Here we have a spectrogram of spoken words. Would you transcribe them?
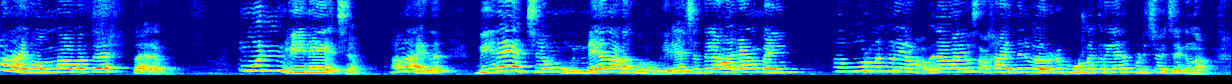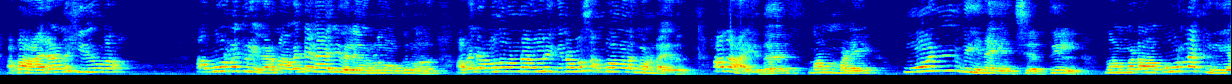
അതായത് ഒന്നാമത്തെ തരം. മുൻ വിനയച്ചം അതായത് വിനയച്ചം മുന്നേ നടക്കുന്നു. വിനയച്ചത്തിൽ ആരാണ് മെയിൻ ആ പൂർണക്രിയ. അവനാണല്ലോ സഹായത്തിന് വേറൊരു പൂർണക്രിയനെ പിടിച്ചു വെച്ചേക്കുന്ന അപ്പൊ ആരാണ് ഹീറോ? അപൂർണക്രിയ കാരണം അവന്റെ കാര്യമല്ലേ നമ്മൾ നോക്കുന്നത്. അവനുള്ളത് കൊണ്ടാണല്ലോ ഇങ്ങനെയുള്ള സംഭവങ്ങളൊക്കെ ഉണ്ടായത്. അതായത് നമ്മുടെ മുൻ വിനയച്ചത്തിൽ നമ്മുടെ അപൂർണക്രിയ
